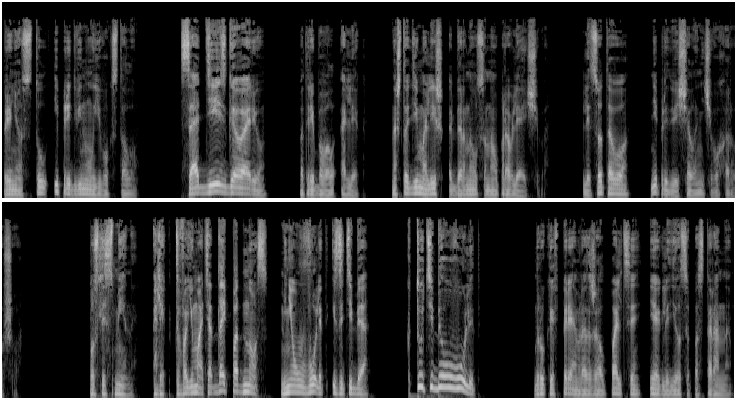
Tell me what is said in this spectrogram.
принес стул и придвинул его к столу. «Садись, говорю!» — потребовал Олег, на что Дима лишь обернулся на управляющего. Лицо того не предвещало ничего хорошего. «После смены. Олег, твою мать, отдай поднос! Меня уволят из-за тебя!» «Кто тебя уволит?» Друг и впрямь разжал пальцы и огляделся по сторонам.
